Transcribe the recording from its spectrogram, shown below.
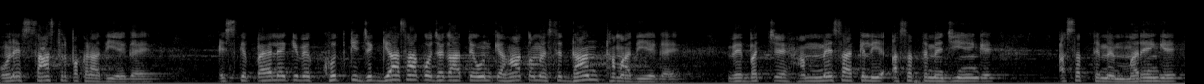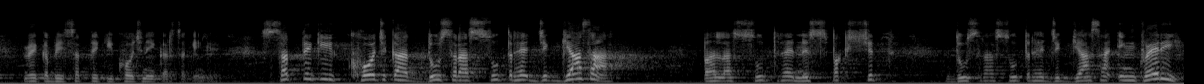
उन्हें शास्त्र पकड़ा दिए गए। इसके पहले कि वे खुद की जिज्ञासा को जगाते, उनके हाथों में सिद्धांत थमा दिए गए। वे बच्चे हमेशा के लिए असत्य में जिएँगे, असत्य में मरेंगे, वे कभी सत्य की खोज नहीं कर सकेंगे। सत्य की खोज का दूसरा सूत्र है जिज्ञासा। पहला सूत्र है निष्पक्षित, दूसरा सूत्र है जिज्ञासा इंक्वायरी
